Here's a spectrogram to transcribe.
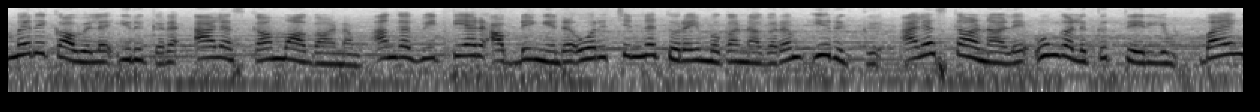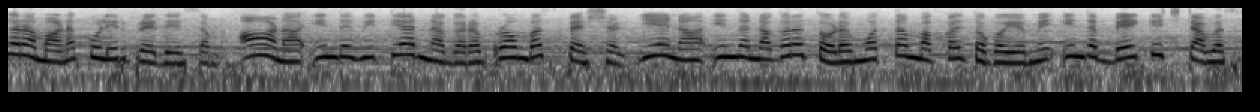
அமெரிக்காவில இருக்கிற அலஸ்கா மாகாணம். அங்க விட்டியர் அப்படிங்கிற ஒரு சின்ன துறைமுக நகரம் இருக்கு. அலஸ்கானாலே உங்களுக்கு தெரியும். பயங்கரமான குளிர் பிரதேசம். ஆனா இந்த விட்டியர் நகரம் ரொம்ப ஸ்பெஷல் ஏன்னா இந்த நகரத்தோட மொத்த மக்கள் தொகையுமே இந்த பேக்கேஜ் டவர்ஸ்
